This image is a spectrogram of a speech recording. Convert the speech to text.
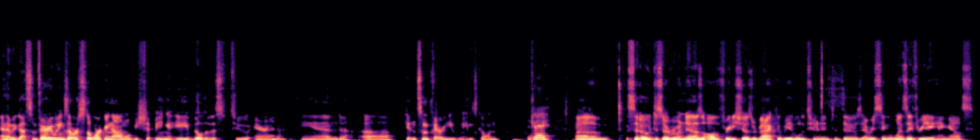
And then we got some fairy wings that we're still working on. We'll be shipping a build of this to Aaron and uh, getting some fairy wings going. Cool. Okay. Um, so just so everyone knows, all the 3D shows are back. You'll be able to tune into those every single Wednesday. 3D Hangouts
